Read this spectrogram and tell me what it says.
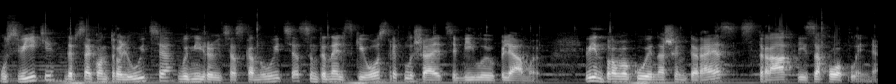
У світі, де все контролюється, вимірюється, сканується, Сентинельський острів лишається білою плямою. Він провокує наш інтерес, страх і захоплення.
